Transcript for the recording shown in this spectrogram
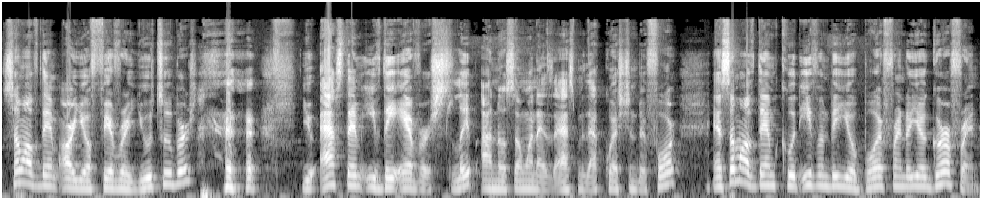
Some of them are your favorite YouTubers. you ask them if they ever sleep. I know someone has asked me that question before. And some of them could even be your boyfriend or your girlfriend.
